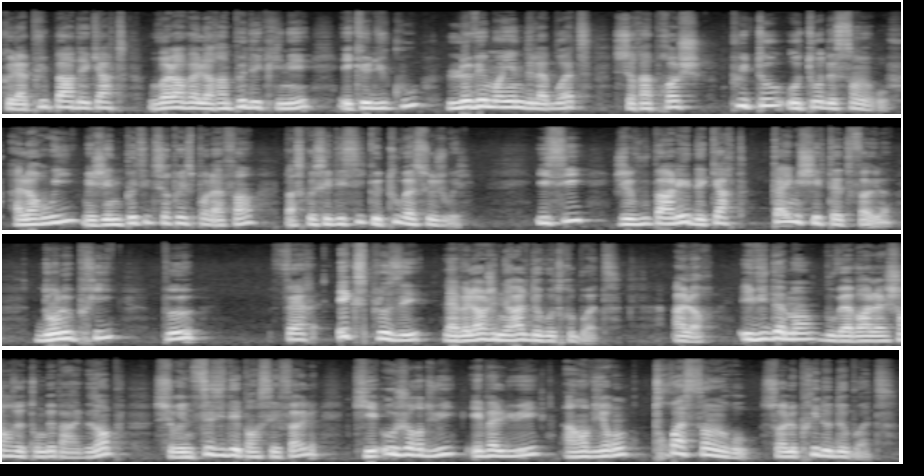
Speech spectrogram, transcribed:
que la plupart des cartes voient leur valeur un peu décliner et que du coup, levée moyenne de la boîte se rapproche plutôt autour des 100 euros. Alors oui, mais j'ai une petite surprise pour la fin parce que c'est ici que tout va se jouer. Ici, je vais vous parler des cartes Time Shifted Foil dont le prix peut faire exploser la valeur générale de votre boîte. Alors, Évidemment, vous pouvez avoir la chance de tomber par exemple sur une saisie dépensée folle qui est aujourd'hui évaluée à environ 300 euros, soit le prix de deux boîtes.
